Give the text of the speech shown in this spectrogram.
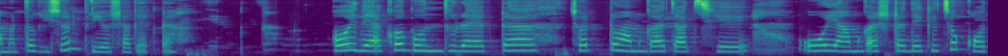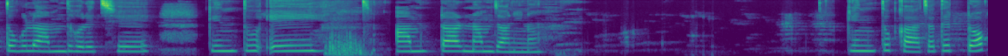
আমার তো ভীষণ প্রিয় শাক একটা। ওই দেখো বন্ধুরা, একটা ছোট্ট আম গাছ আছে। ওই আম গাছটা দেখেছ? কতগুলো আম ধরেছে। কিন্তু এই আমটার নাম জানি না। কিন্তু কাঁচাতে টক,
